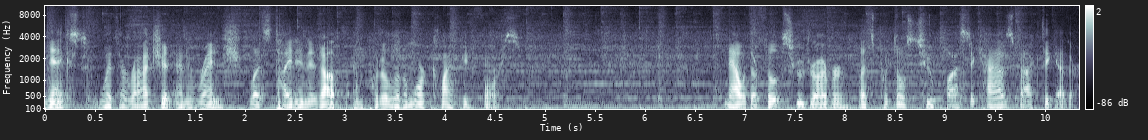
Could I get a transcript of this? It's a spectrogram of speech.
Next, with a ratchet and a wrench, let's tighten it up and put a little more clamping force. Now with our Phillips screwdriver, let's put those two plastic halves back together.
